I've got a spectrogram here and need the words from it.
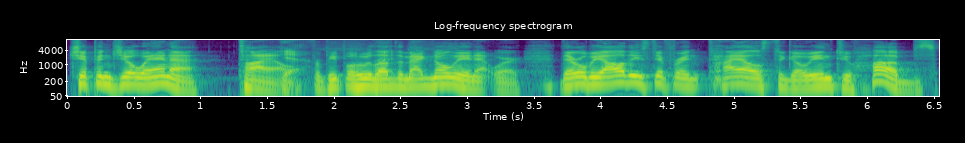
Chip and Joanna tile Yeah. for people who love the Magnolia Network. There will be all these different tiles to go into hubs,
